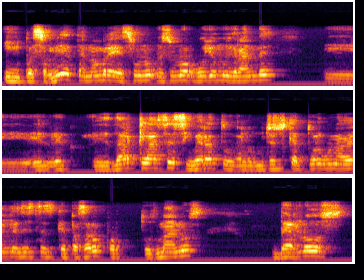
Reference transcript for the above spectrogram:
y pues olvídate, nombre, es un, es un orgullo muy grande eh, dar clases y ver a, tu, a los muchachos que tú alguna vez les diste que pasaron por tus manos, verlos,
